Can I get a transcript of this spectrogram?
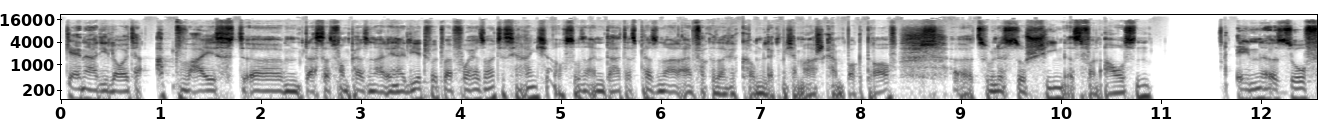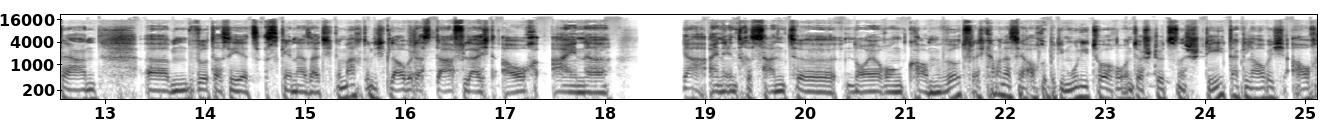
Scanner die Leute abweist, ähm, dass das vom Personal inhaliert wird, weil vorher sollte es ja eigentlich auch so sein. Da hat das Personal einfach gesagt, komm, leck mich am Arsch, kein Bock drauf. Äh, zumindest so schien es von außen. Insofern ähm, wird das jetzt scannerseitig gemacht und ich glaube, dass da vielleicht auch eine ja, eine interessante Neuerung kommen wird. Vielleicht kann man das ja auch über die Monitore unterstützen. Es steht da, glaube ich, auch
